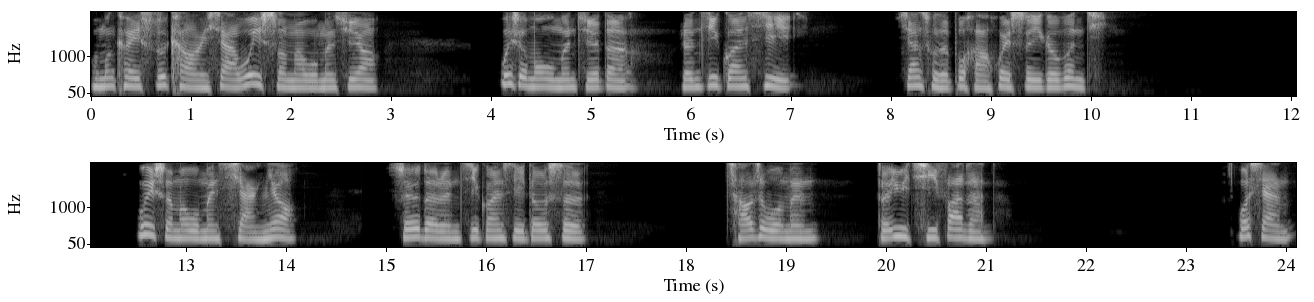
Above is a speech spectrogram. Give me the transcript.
我们可以思考一下，为什么我们需要？为什么我们觉得人际关系相处的不好会是一个问题？为什么我们想要所有的人际关系都是朝着我们的预期发展的？我想，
